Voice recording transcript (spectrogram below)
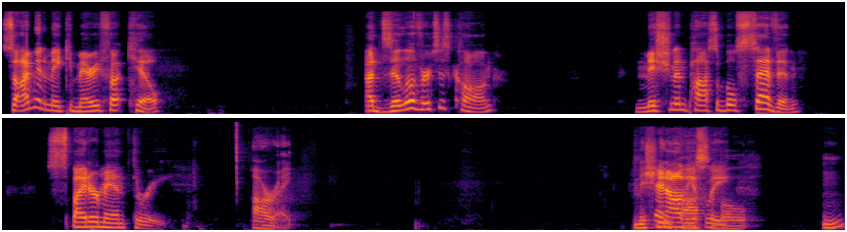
So I'm gonna make you Marry Fuck Kill. Godzilla versus Kong. Mission Impossible 7. Spider-Man 3. All right. Mission And obviously- Mm?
